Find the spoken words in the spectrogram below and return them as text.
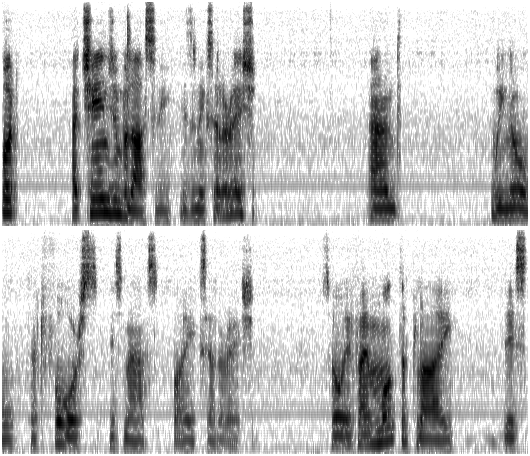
But a change in velocity is an acceleration and we know that force is mass by acceleration. So if I multiply this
